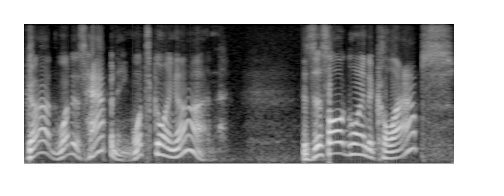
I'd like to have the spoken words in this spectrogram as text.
God, what is happening? What's going on? Is this all going to collapse?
